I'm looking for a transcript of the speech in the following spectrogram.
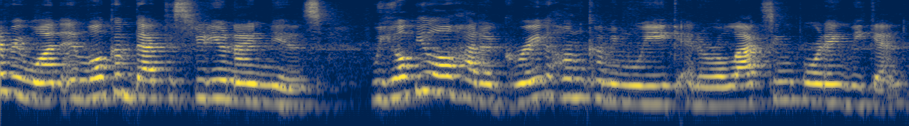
everyone, and welcome back to Studio 9 News. We hope you all had a great homecoming week and a relaxing four day weekend.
